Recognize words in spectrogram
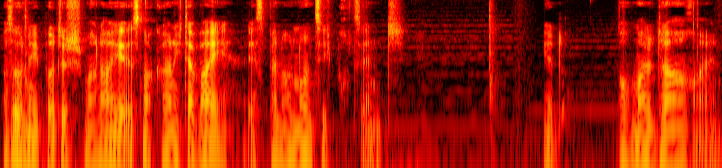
Achso, nee, British Malaya ist noch gar nicht dabei. Er ist bei 99 Prozent. Jetzt auch mal da rein.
